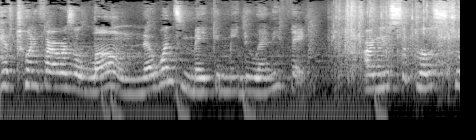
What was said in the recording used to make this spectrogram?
have 24 hours alone. No one's making me do anything. Are you supposed to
